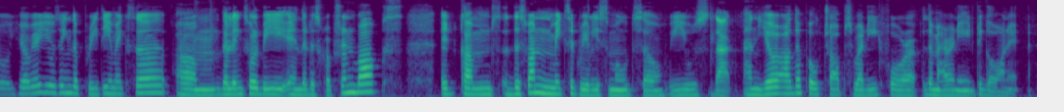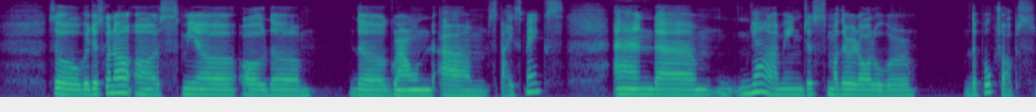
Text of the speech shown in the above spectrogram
So here we're using the Preethi mixer. Um, the links will be in the description box. It comes, this one makes it really smooth, so we use that. And here are the pork chops ready for the marinade to go on it. So we're just gonna uh, smear all the the ground um, spice mix. And um, yeah, I mean, just smother it all over the pork chops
